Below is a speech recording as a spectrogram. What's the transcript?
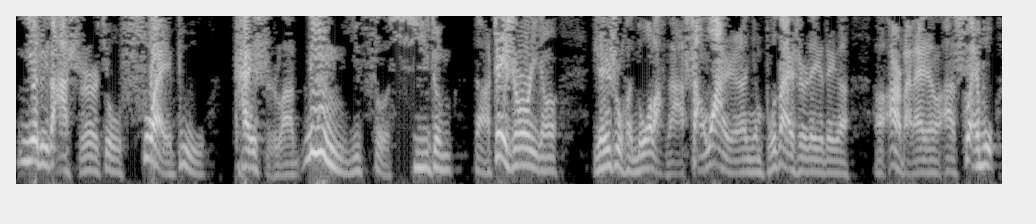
耶律大石就率部开始了另一次西征啊。这时候已经人数很多了啊，上万人，已经不再是这个这个啊二百来人了啊。率部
